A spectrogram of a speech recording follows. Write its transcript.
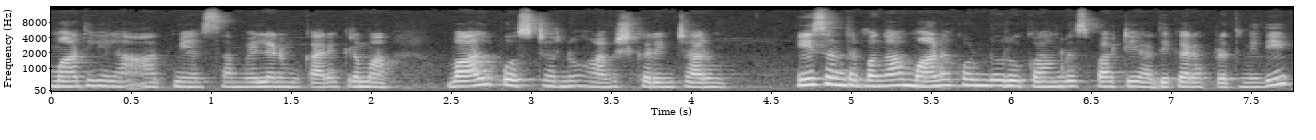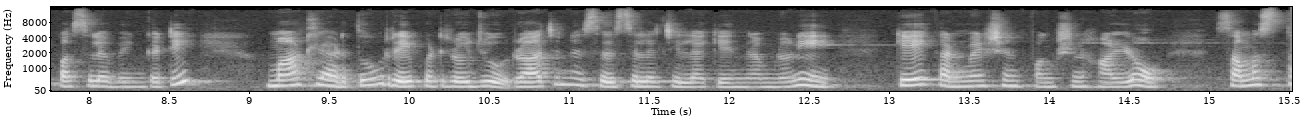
మాదిగల ఆత్మీయ సమ్మేళనం కార్యక్రమ వాల్ పోస్టర్ను ఆవిష్కరించారు. ఈ సందర్భంగా మానకొండూరు కాంగ్రెస్ పార్టీ అధికార ప్రతినిధి పసుల వెంకటి మాట్లాడుతూ రేపటి రోజు రాజన్న సిరిసిల్ల జిల్లా కేంద్రంలోని కే కన్వెన్షన్ ఫంక్షన్ హాల్లో సమస్త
